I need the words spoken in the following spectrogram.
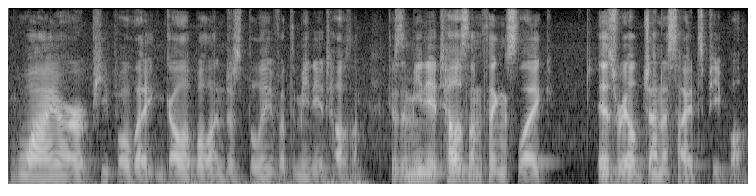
why are people like gullible and just believe what the media tells them? Because the media tells them things like Israel genocides people.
